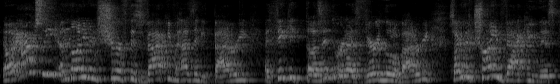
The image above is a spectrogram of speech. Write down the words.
Now I actually am not even sure if this vacuum has any battery. I think it doesn't or it has very little battery. So I'm to try and vacuum this.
